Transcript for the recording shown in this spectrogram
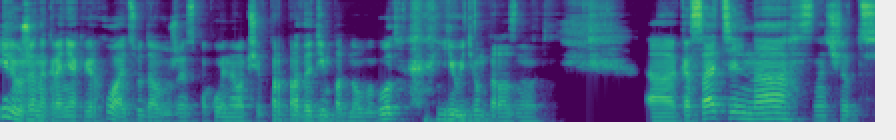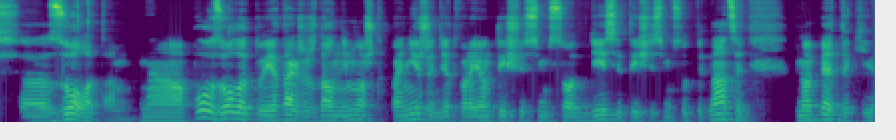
Или уже на крайняк вверху, а отсюда уже спокойно вообще продадим под Новый год и уйдем праздновать. А, касательно, значит, э, золота. А, по золоту я также ждал немножко пониже, где-то в район 1710-1715. Но опять-таки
